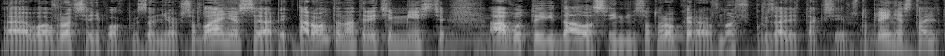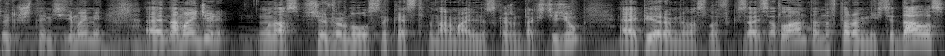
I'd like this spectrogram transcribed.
вновь все неплохо показали Нью-Йорк Сублайнерсы, опять Торонто на третьем месте, а вот и Даллас и Миннесота Рокера вновь показали так себе выступления, стали только шестыми, седьмыми. На мейджоре у нас все вернулось наконец-то в нормальную, скажем так, стезю. Э, первыми у нас вновь оказались Атланта, на втором месте Даллас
